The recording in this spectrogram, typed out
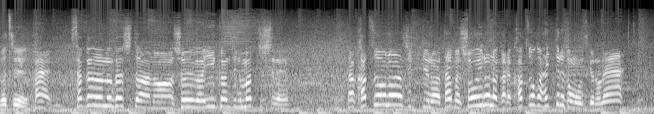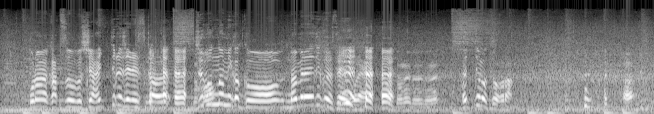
バッチリ。はい。魚の出汁とあの醤油がいい感じにマッチしてね。カツオの味っていうのは多分醤油の中でカツオが入ってると思うんですけどね。これはカツオ節入ってるじゃないですか。自分の味覚を舐めないでくださいよこれ。入どれどれどれ？ってますよほら。あ。ー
